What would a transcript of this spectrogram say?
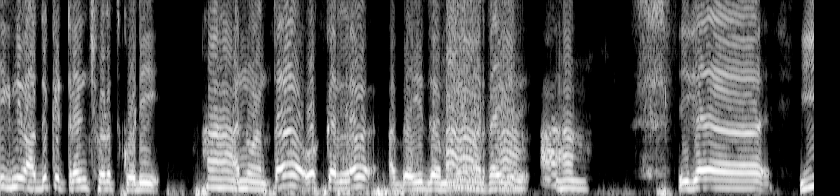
ಈಗ ನೀವು ಅದಕ್ಕೆ ಟ್ರೆಂಚ್ ಹೊಡೆದ್ ಕೊಡಿ. ಅನ್ನುವಂತ ಒಕ್ಕರ್ಲ ಇದು ಮಾಡ್ತಾ ಇದ್ದೀರಿ. ಹಾ. ಈಗ ಈ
